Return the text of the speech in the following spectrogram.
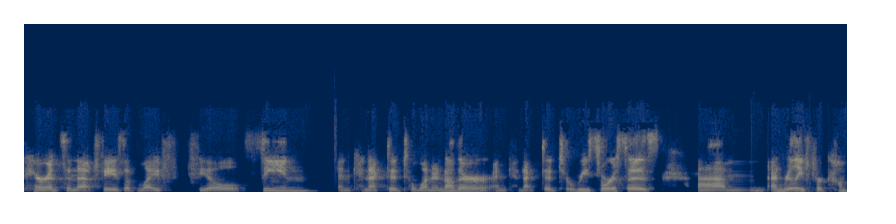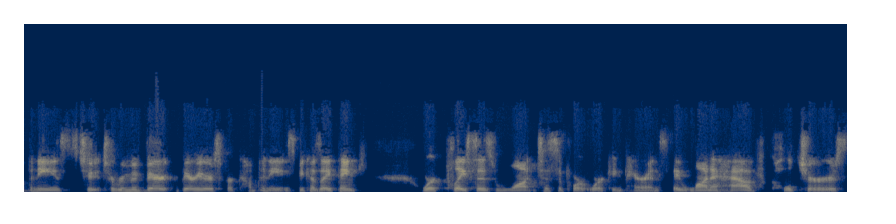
parents in that phase of life feel seen and connected to one another and connected to resources um, and really for companies to to remove bar- barriers for companies because i think workplaces want to support working parents. They want to have cultures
